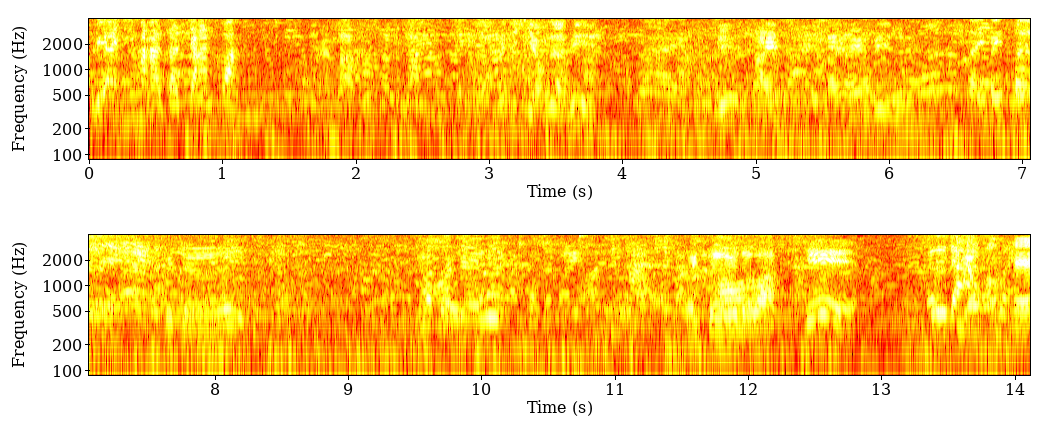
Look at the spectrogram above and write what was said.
เฮ้ยอันนี้มหัศจรรย์ว่ะนี่เป็นลาบรสชาติเป็น ไม่สีเขียวเลยเหรอพี่ใช่นี่ใส่ใส่อะไรครับพี่เลยใส่ใบเตยครับใบเตยร้อนเลยพี่ใบเตยเลยว่ะเท่ไม่ได้ด่าเขียวของแท้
